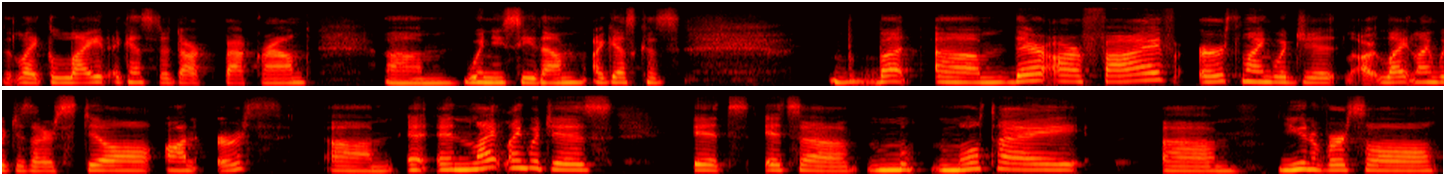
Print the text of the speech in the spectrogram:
like light against a dark background um, when you see them i guess because but um, there are five earth languages uh, light languages that are still on earth um, and, light languages it's it's a multi um, universal,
